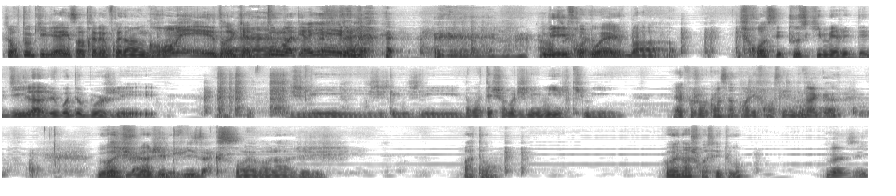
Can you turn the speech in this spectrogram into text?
Surtout qu'il est là, il s'entraîne auprès d'un grand maître qui a tout le matériel. Ah, Mais ouais, bah, je crois que c'est tout ce qui mérite d'être dit. Là, le Whataburger, je l'ai, je l'ai, je l'ai, je l'ai, dans ma tête, je suis en mode, je l'ai milk, mais, eh, faut que je recommence à parler français, moi. D'accord. Mais ouais, je suis là, Et j'ai, puis Zax. ouais, voilà, j'ai, attends. Ouais, non, je crois que c'est tout. Vas-y.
